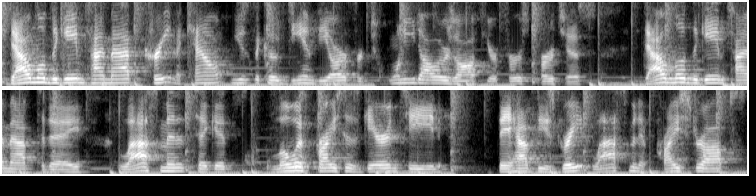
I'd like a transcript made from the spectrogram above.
download the Game Time app, create an account, use the code DNVR for $20 off your first purchase. Download the Game Time app today. Last minute tickets, lowest prices guaranteed. They have these great last minute price drops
